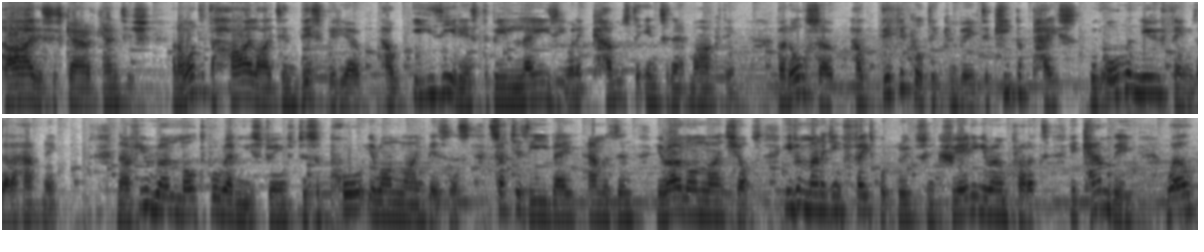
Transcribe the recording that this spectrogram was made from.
Hi, this is Gareth Kentish and I wanted to highlight in this video how easy it is to be lazy when it comes to internet marketing, but also how difficult it can be to keep a pace with all the new things that are happening. Now if you run multiple revenue streams to support your online business, such as eBay, Amazon, your own online shops, even managing Facebook groups and creating your own products, it can be, well,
